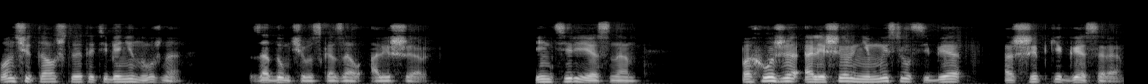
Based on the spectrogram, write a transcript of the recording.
он считал, что это тебе не нужно, задумчиво сказал Алишер. Интересно. Похоже, Алишер не мыслил себе ошибки Гессера.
